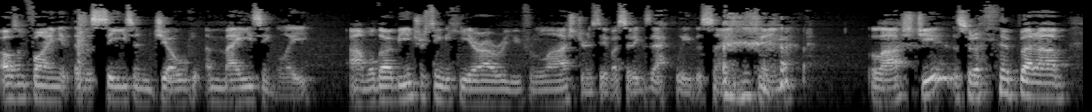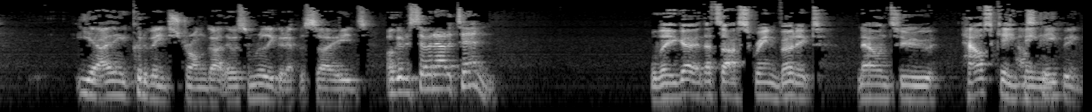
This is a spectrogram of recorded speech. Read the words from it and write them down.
I wasn't finding it as a season gelled amazingly. Um, although it'd be interesting to hear our review from last year and see if I said exactly the same thing last year. Sort of, but um, yeah, I think it could have been stronger. There were some really good episodes. I'll give it a seven out of ten. Well, there you go. That's our screen verdict. Now into housekeeping. Housekeeping.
